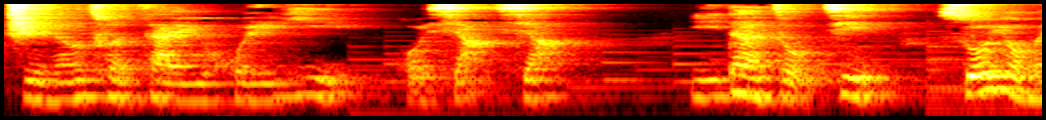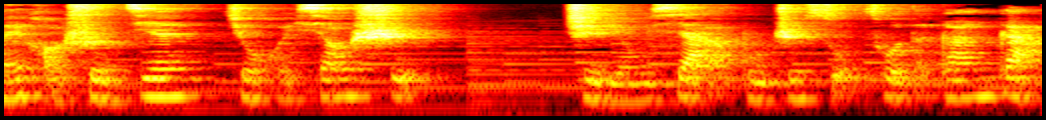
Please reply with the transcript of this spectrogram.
只能存在于回忆或想象，一旦走近，所有美好瞬间就会消逝，只留下不知所措的尴尬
